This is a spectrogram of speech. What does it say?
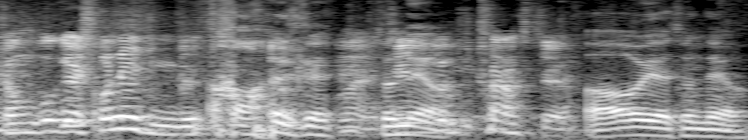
전국의 손을 준비했어요. 아, 네. 좋네요. 붙여놨어요. 어우 예 좋네요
